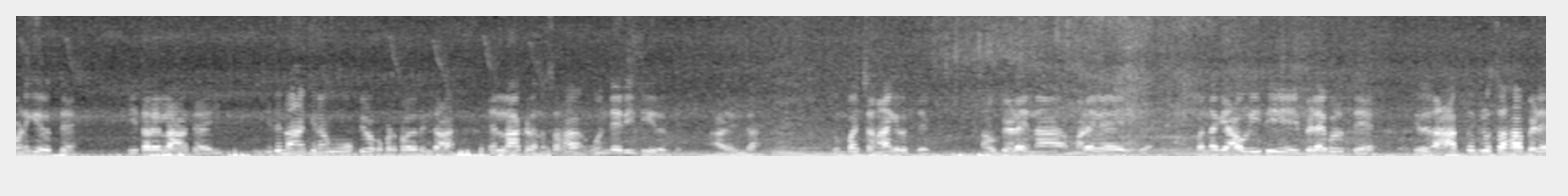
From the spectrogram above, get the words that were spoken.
ಒಣಗಿರುತ್ತೆ. ಈ ಥರ ಎಲ್ಲ ಆಗುತ್ತೆ. ಇದನ್ನು ಹಾಕಿ ನಾವು ಉಪಯೋಗ ಪಡ್ಕೊಳ್ಳೋದ್ರಿಂದ ಎಲ್ಲ ಕಡೆನೂ ಸಹ ಒಂದೇ ರೀತಿ ಇರುತ್ತೆ. ಆದ್ದರಿಂದ ತುಂಬ ಚೆನ್ನಾಗಿರುತ್ತೆ. ನಾವು ಬೆಳೆನ, ಮಳೆ ಬಂದಾಗ ಯಾವ ರೀತಿ ಬೆಳೆ ಬರುತ್ತೆ, ಇದನ್ನು ಹಾಕ್ದಾಗಲೂ ಸಹ ಬೆಳೆ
